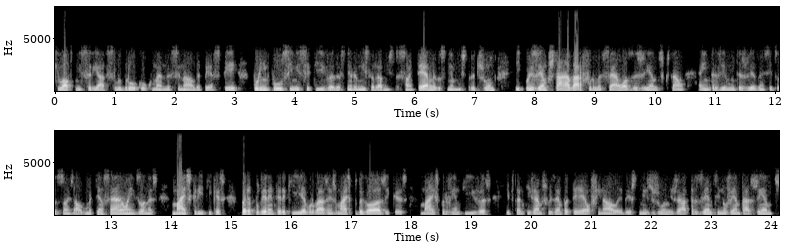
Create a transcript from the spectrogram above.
que o Alto Comissariado celebrou com o Comando Nacional da PSP, por impulso e iniciativa da Sra. Ministra da Administração Interna, do Sr. Ministro Adjunto, e que, por exemplo, está a dar formação aos agentes que estão a intervir muitas vezes em situações de alguma tensão, em zonas mais críticas, para poderem ter aqui abordagens mais pedagógicas, mais preventivas, e, portanto, tivemos, por exemplo, até ao final deste mês de junho, já 390 agentes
